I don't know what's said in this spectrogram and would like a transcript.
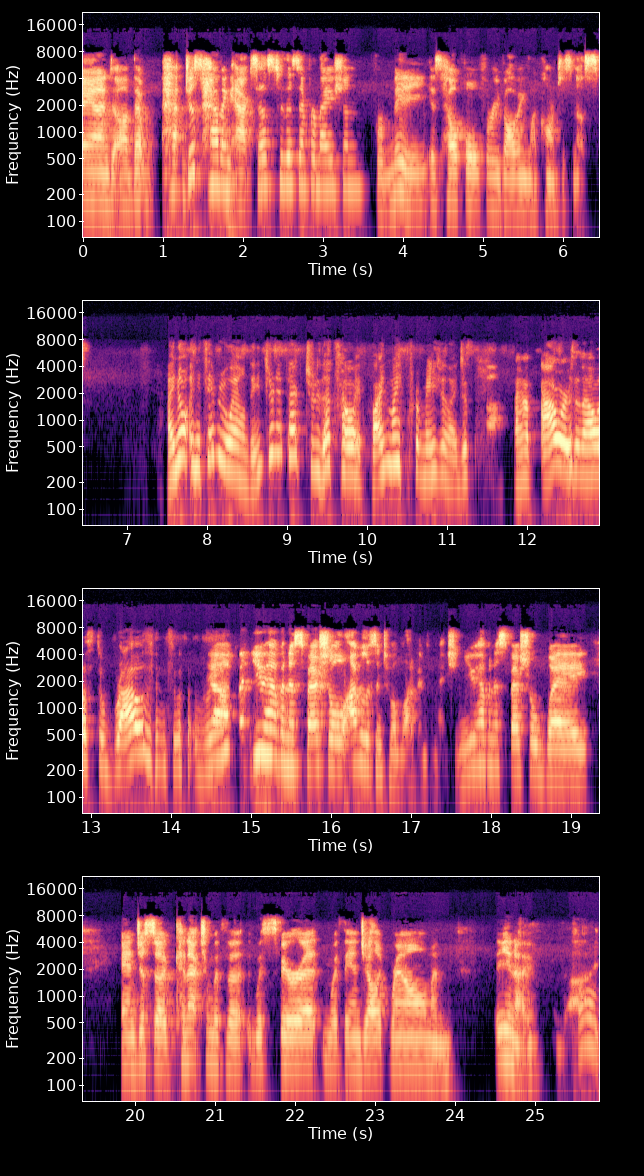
and uh, that ha- just having access to this information for me is helpful for evolving my consciousness. I know, and it's everywhere on the internet. Actually, that's how I find my information. I just I have hours and hours to browse and to read. Yeah, but you have an special. I've listened to a lot of information. You have a special way, and just a connection with the with spirit and with the angelic realm, and you know, oh. uh,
